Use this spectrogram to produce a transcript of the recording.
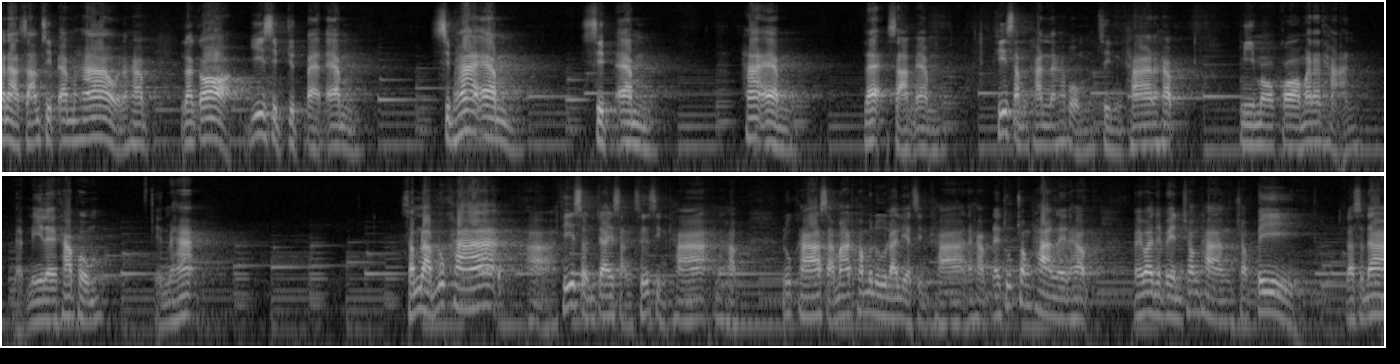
ขนาด 30 แอมป์ฮาวนะครับ แล้วก็ 20.8 แอมป์ 15 แอมป์ 10 แอมป์ 5 แอมป์ และ 3 แอมป์ ที่สำคัญนะครับผม สินค้านะครับ มีมอกมาตรฐานแบบนี้เลยครับผม เห็นไหมฮะสำหรับลูกค้าที่สนใจสั่งซื้อสินค้านะครับ ลูกค้าสามารถเข้ามาดูรายละเอียดสินค้านะครับได้ทุกช่องทางเลยนะครับ ไม่ว่าจะเป็นช่องทาง s h อ p e e Lazada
